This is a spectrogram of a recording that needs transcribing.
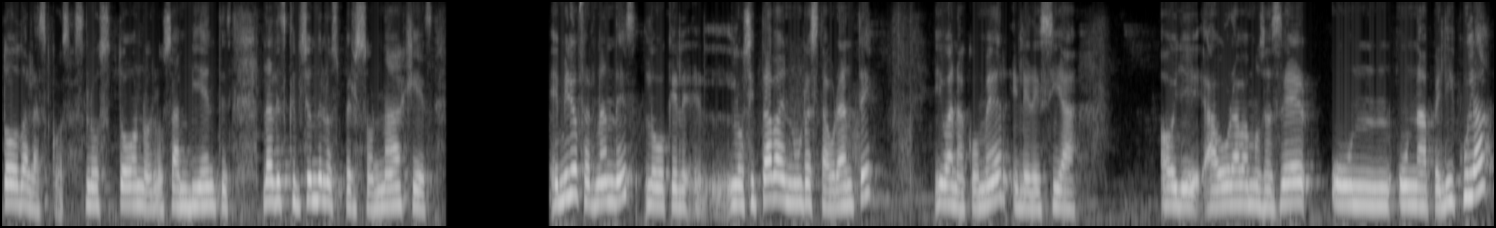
todas las cosas, los tonos, los ambientes, la descripción de los personajes. Emilio Fernández lo que lo citaba en un restaurante iban a comer y le decía, oye, ahora vamos a hacer una película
